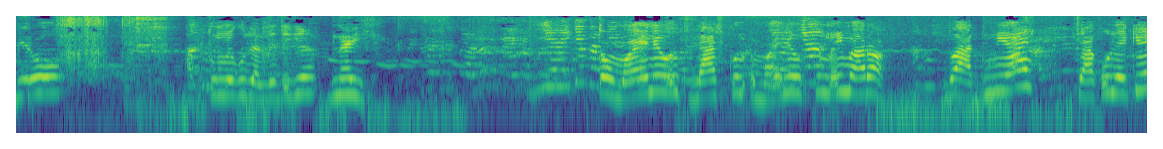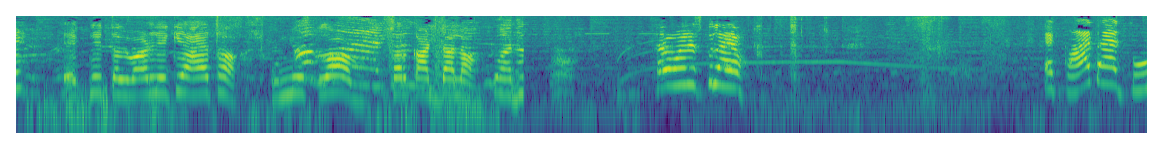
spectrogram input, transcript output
बीरो अब तुम मेरे को जल्दी दीजिए। नहीं। तो मैंने उस लाश को मैंने उसको नहीं मारा। दो आदमी आए चाकू लेके एक ने तलवार लेके आया था। उनने उसका सर काट डाला। वो आदमी सर हमारे स्कूल आया। ए कहा था तू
